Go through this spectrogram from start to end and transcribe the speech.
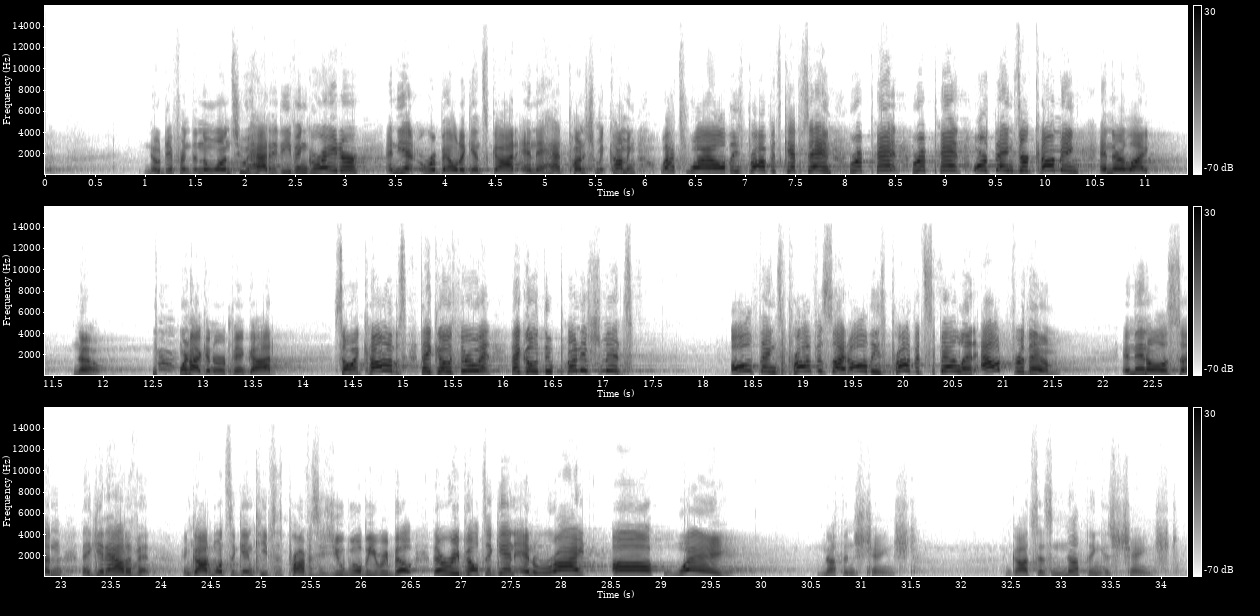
No different than the ones who had it even greater and yet rebelled against God and they had punishment coming. That's why all these prophets kept saying, Repent, repent, or things are coming. And they're like, No, we're not going to repent, God. So it comes. They go through it, they go through punishment. All things prophesied, all these prophets spell it out for them. And then all of a sudden, they get out of it. And God once again keeps his prophecies. You will be rebuilt. They're rebuilt again, and right away, nothing's changed. And God says, Nothing has changed.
